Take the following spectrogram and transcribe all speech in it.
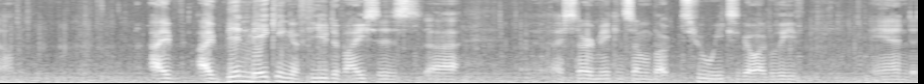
um, I've I've been making a few devices. Uh, I started making some about two weeks ago, I believe, and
